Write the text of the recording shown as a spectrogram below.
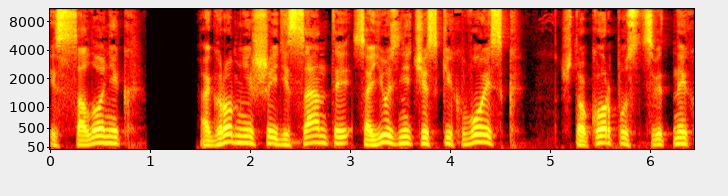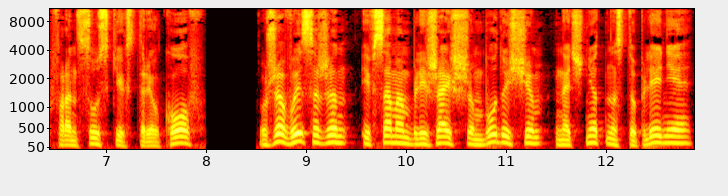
из Салоник огромнейшие десанты союзнических войск что корпус цветных французских стрелков уже высажен и в самом ближайшем будущем начнет наступление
